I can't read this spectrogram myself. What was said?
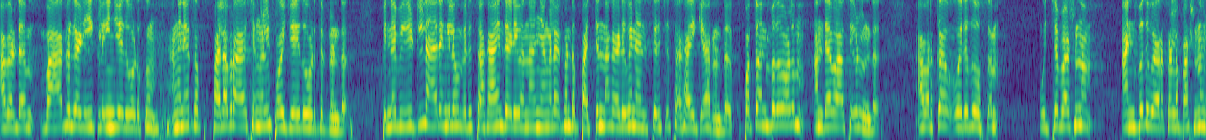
അവരുടെ വാർഡ് കഴുകി ക്ലീൻ ചെയ്ത് കൊടുക്കും. അങ്ങനെയൊക്കെ പല പ്രാവശ്യങ്ങളിൽ പോയി ചെയ്ത് കൊടുത്തിട്ടുണ്ട്. പിന്നെ വീട്ടിൽ ആരെങ്കിലും ഒരു സഹായം തേടി വന്നാൽ ഞങ്ങളെ കൊണ്ട് പറ്റുന്ന കഴിവിനനുസരിച്ച് സഹായിക്കാറുണ്ട്. മുപ്പത്തൊൻപതോളം അന്തേവാസികളുണ്ട്. അവർക്ക് ഒരു ദിവസം ഉച്ചഭക്ഷണം അൻപത് പേർക്കുള്ള ഭക്ഷണം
